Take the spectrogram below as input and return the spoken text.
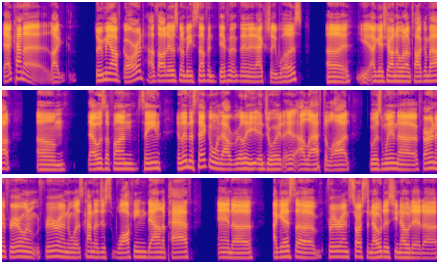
that kind of like threw me off guard. I thought it was going to be something different than it actually was. Uh, you, I guess y'all know what I'm talking about. Um, that was a fun scene. And then the second one that I really enjoyed, it, I laughed a lot, was when uh, Fern and Frieren, was kind of just walking down a path, and uh, I guess uh, starts to notice, you know, that uh,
